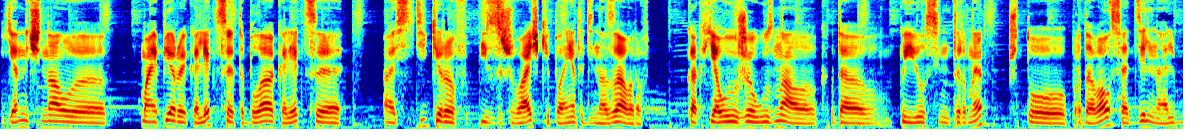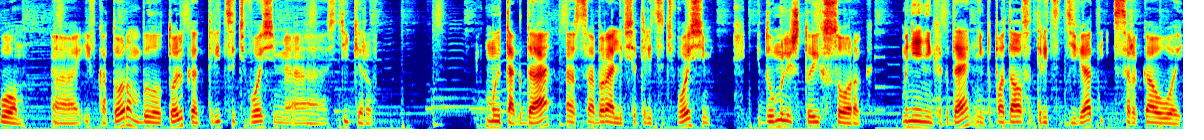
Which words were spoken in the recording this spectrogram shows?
Я начинал... Э, моя первая коллекция, это была коллекция стикеров из жвачки «Планета динозавров». Как я уже узнал, когда появился интернет, что продавался отдельно альбом, э, и в котором было только 38 э, стикеров. Мы тогда собрали все 38 и думали, что их 40. Мне никогда не попадался 39 и 40.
